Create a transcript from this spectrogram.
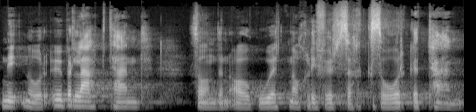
nicht nur überlebt haben, sondern auch gut noch ein bisschen für sich gesorgt haben.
